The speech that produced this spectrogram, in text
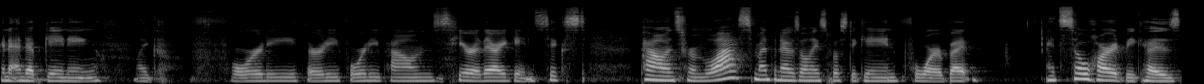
I'm going to end up gaining like 40, 30, 40 pounds here or there. I gained six pounds from last month and I was only supposed to gain four. But it's so hard because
